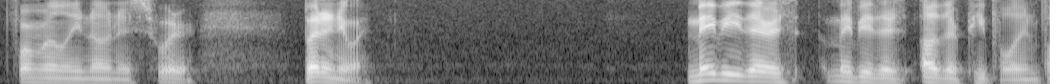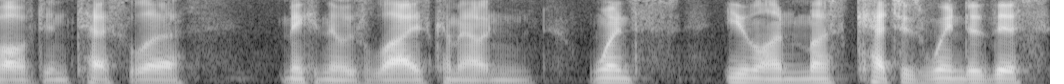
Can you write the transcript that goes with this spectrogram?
formerly known as Twitter. But anyway, maybe there's maybe there's other people involved in Tesla making those lies come out and once Elon Musk catches wind of this,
